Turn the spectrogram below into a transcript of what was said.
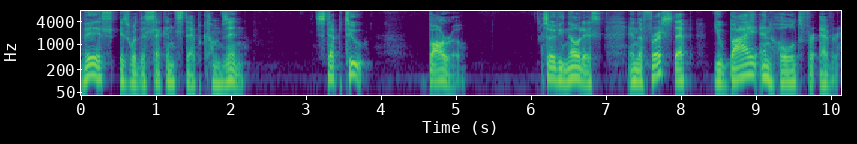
This is where the second step comes in. Step two borrow. So if you notice, in the first step, you buy and hold forever.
